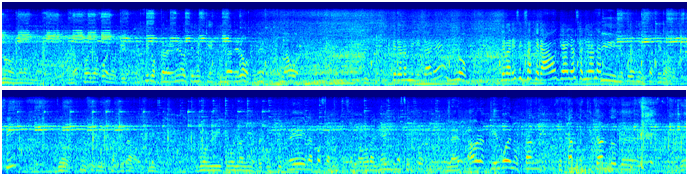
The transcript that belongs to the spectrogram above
No, no, no, no estoy de acuerdo, que, que sí los carabineros tienen que cuidar el orden, es su labor. Pero los militares, No, ¿te parece exagerado que hayan salido a la... sí, yo creo que es exagerado. ¿Sí? Yo pienso que es exagerado, sí. Yo viví todo el año 73, la cosa contra Salvador Allende, ¿no es cierto? La- ahora que bueno, están, se están desquitando de, de,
